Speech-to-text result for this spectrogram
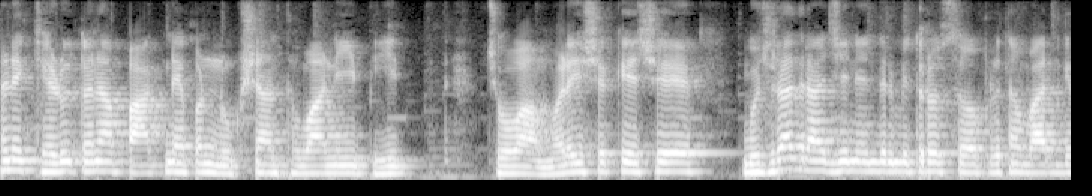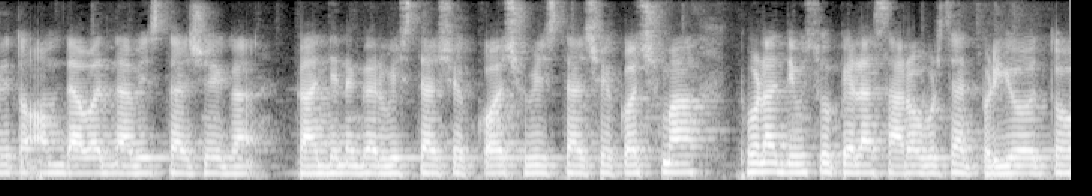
અને ખેડૂતોના પાકને પણ નુકસાન થવાની ભીત જોવા મળી શકે છે. ગુજરાત રાજ્યની અંદર મિત્રો, સૌપ્રથમ વાત કરીએ તો અમદાવાદના વિસ્તાર છે ગાંધીનગર વિસ્તાર છે, કચ્છ વિસ્તાર છે. કચ્છમાં થોડા દિવસો પહેલાં સારો વરસાદ પડ્યો હતો.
